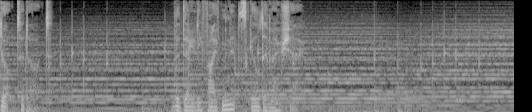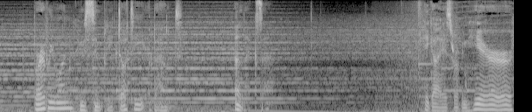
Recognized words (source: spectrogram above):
Dot to Dot. The daily 5 minute skill demo show. For everyone who's simply dotty about Alexa. Hey guys, Robin here.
